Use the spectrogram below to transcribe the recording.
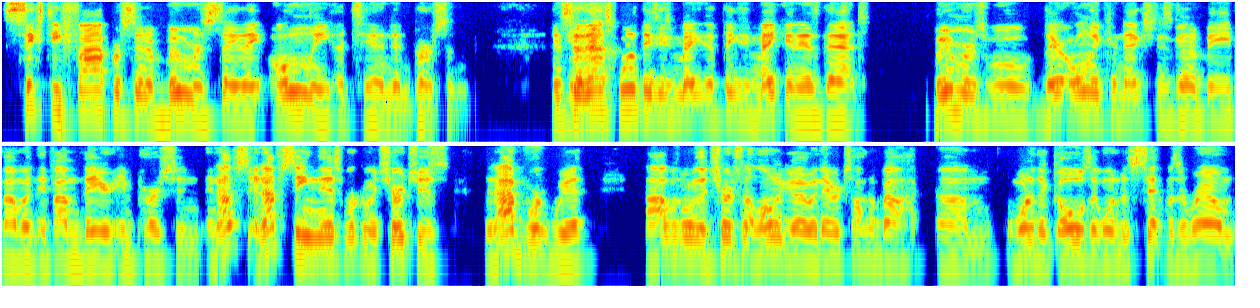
65% of boomers say they only attend in person. And so Yeah. that's one of the things he's making. The things he's making is that boomers will their only connection is going to be if I'm if I'm there in person. And I've and I've seen this working with churches that I've worked with. I was one of the church not long ago, and they were talking about um, one of the goals they wanted to set was around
